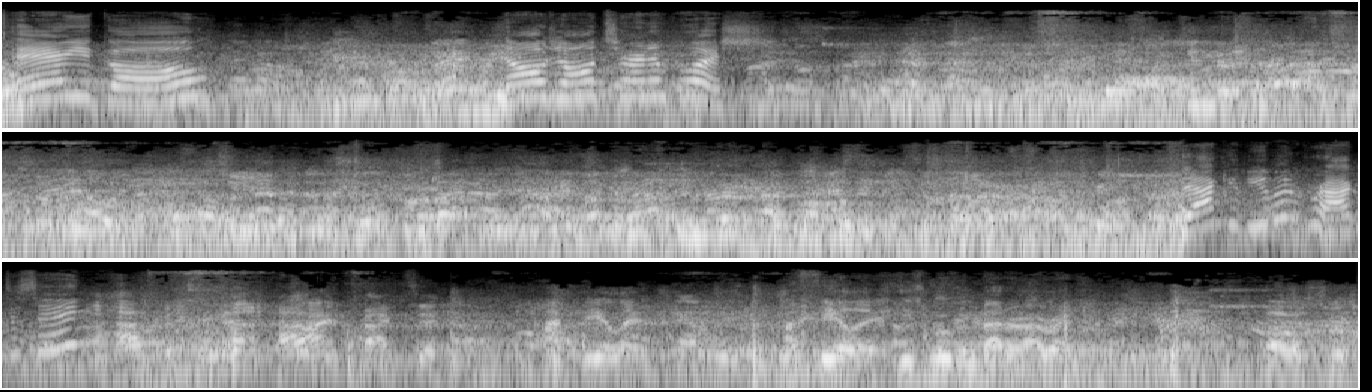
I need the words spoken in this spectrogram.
There you go. No, don't turn and push. Zach, have you been practicing? I have been, I have been practicing. I feel it. I feel it. He's moving better already. That was switch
